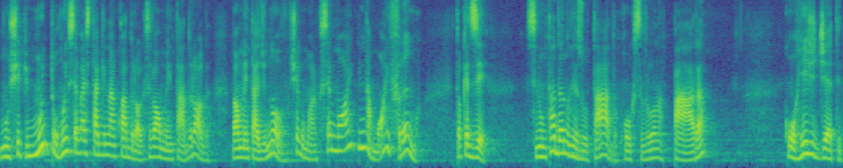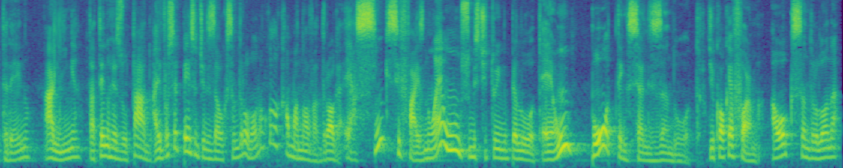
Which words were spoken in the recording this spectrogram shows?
num shape muito ruim você vai estagnar com a droga. Você vai aumentar a droga? Vai aumentar de novo? Chega uma hora que você morre, ainda morre frango. Então quer dizer, se não está dando resultado com oxandrolona, para, corrige dieta e treino, alinha, tá tendo resultado, aí você pensa em utilizar oxandrolona ou colocar uma nova droga. É assim que se faz, não é um substituindo pelo outro, é um potencializando o outro. De qualquer forma, a oxandrolona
